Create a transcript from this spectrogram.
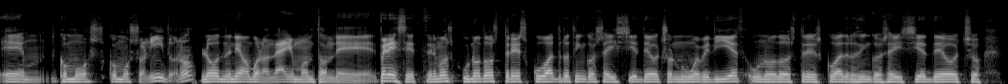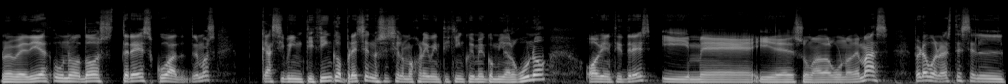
Em, como, como sonido, ¿no? Luego tendríamos, bueno, hay un montón de presets. Tenemos 1, 2, 3, 4, 5, 6, 7, 8, 9, 10. 1, 2, 3, 4, 5, 6, 7, 8, 9, 10. 1, 2, 3, 4. Tenemos casi 25 preses, no sé si a lo mejor hay 25 y me he comido alguno, o 23 y me y he sumado alguno de más. Pero bueno, este es el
